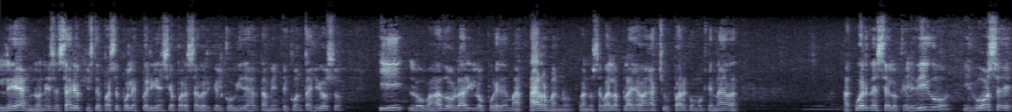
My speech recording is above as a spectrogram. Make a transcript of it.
lean, no es necesario que usted pase por la experiencia para saber que el COVID es altamente contagioso y lo va a doblar y lo puede matar, mano. Cuando se va a la playa van a chupar como que nada. Acuérdense lo que le digo y goce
